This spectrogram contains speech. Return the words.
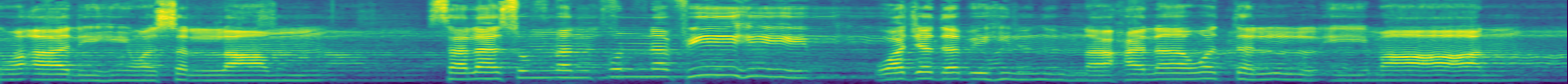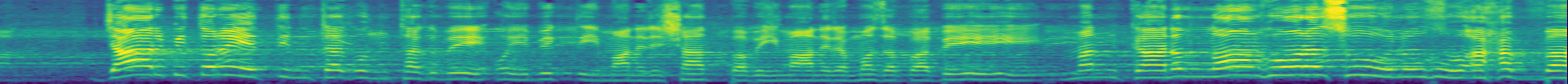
وآله وسلم ثلاث من كن فيه ওয়াজাদা বিহিন্না হালাওয়াতাল ঈমান। যার ভিতরে তিনটা গুণ থাকবে, ওই ব্যক্তি ইমানের স্বাদ পাবে, ইমানের মজা পাবে। মান কান আল্লাহু ওয়া রাসূলুহু আহাব্বা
